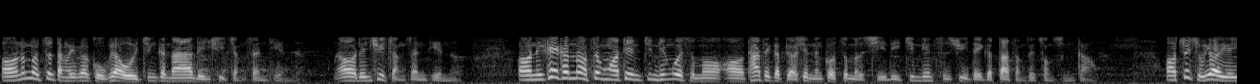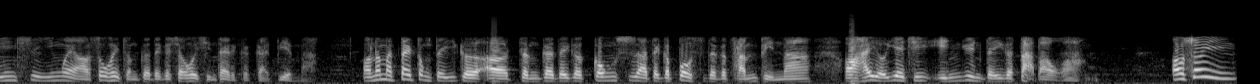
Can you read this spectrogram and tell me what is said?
哦，那么这档的一个股票我已经跟大家连续讲三天了，然后连续讲三天了，哦，你可以看到振华电今天为什么哦它这个表现能够这么的犀利，今天持续的一个大涨在创新高。哦，最主要原因是因为啊，社会整个的一个消费形态的一个改变嘛，哦，那么带动的一个呃，整个的一个公司啊，这个 BOSS 的一个产品呐，哦，还有业绩营运的一个大爆发，哦，所以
